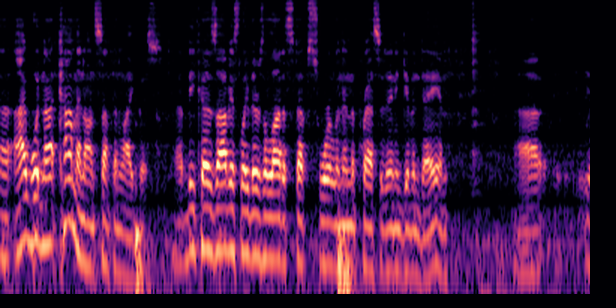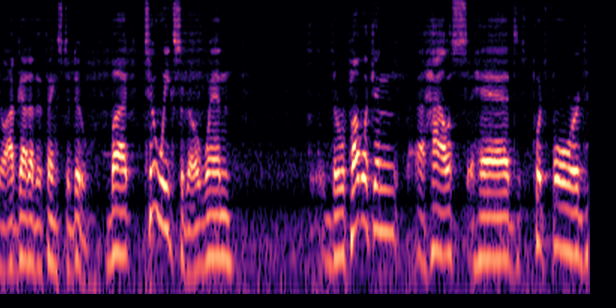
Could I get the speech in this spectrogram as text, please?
uh, I would not comment on something like this uh, because obviously there's a lot of stuff swirling in the press at any given day, and uh, you know I've got other things to do. But two weeks ago, when the Republican uh, House had put forward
